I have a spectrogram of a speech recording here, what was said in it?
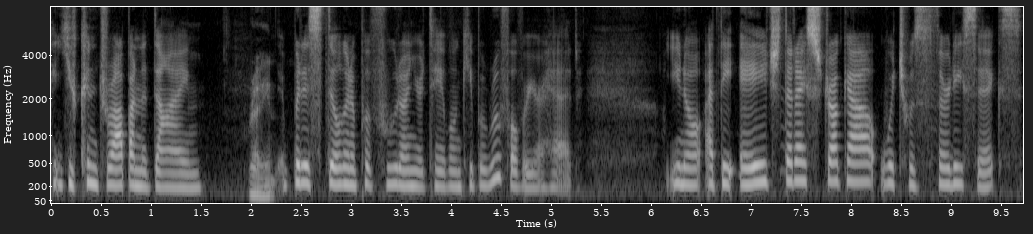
you can drop on a dime. Right. But it's still going to put food on your table and keep a roof over your head. you know, at the age that I struck out, which was 36,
